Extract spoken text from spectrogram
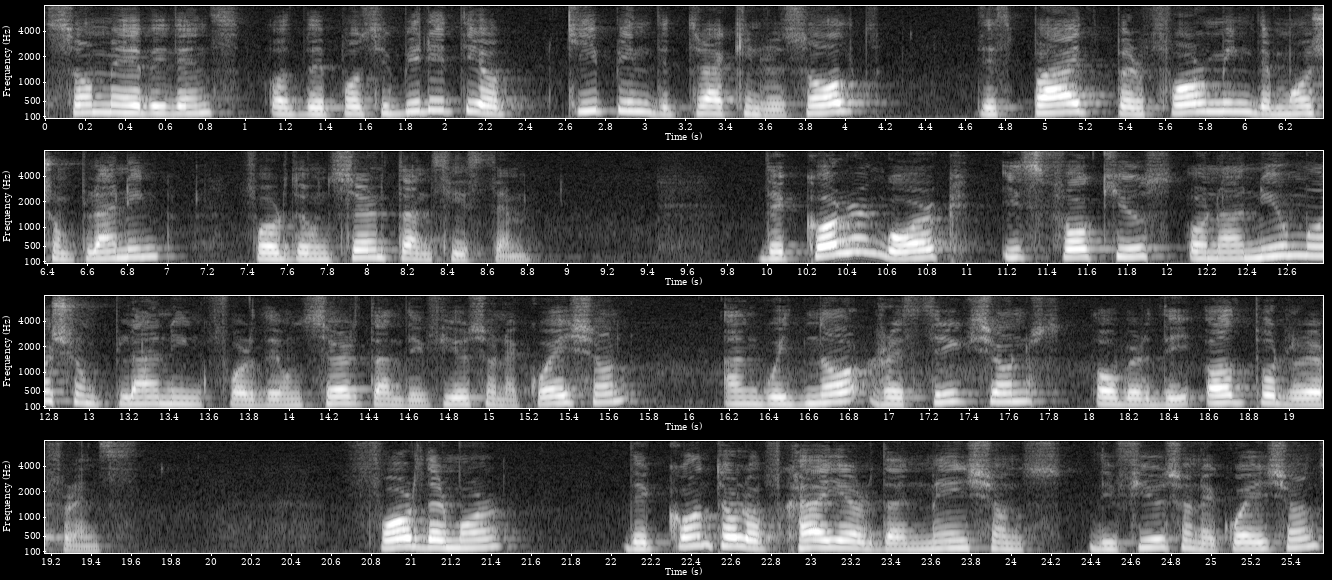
some evidence of the possibility of keeping the tracking result despite performing the motion planning for the uncertain system. The current work is focused on a new motion planning for the uncertain diffusion equation and with no restrictions over the output reference. Furthermore, the control of higher dimensions diffusion equations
